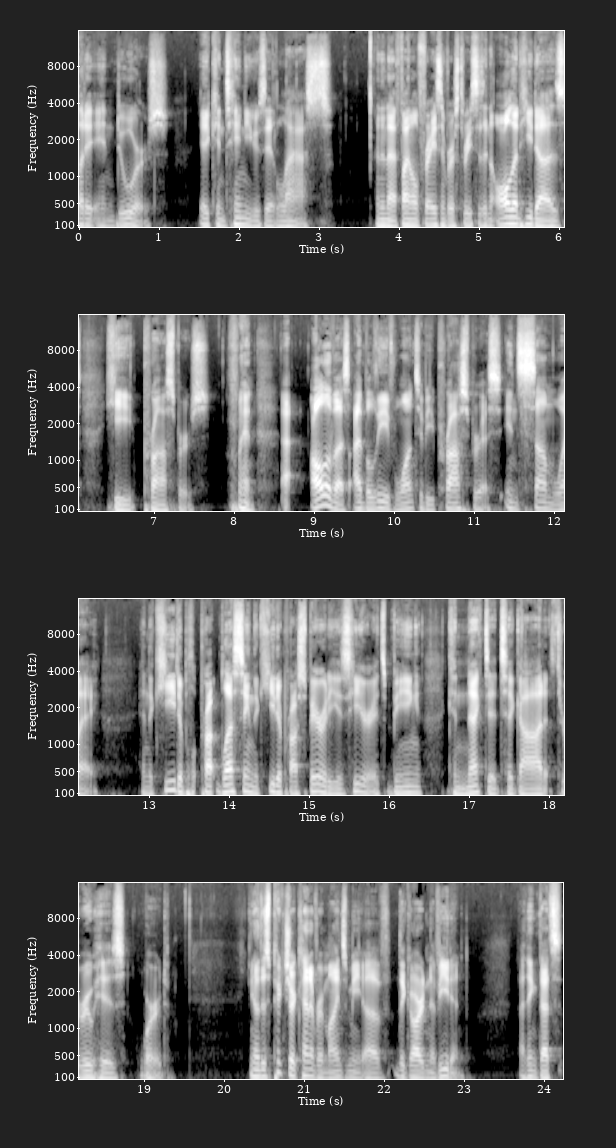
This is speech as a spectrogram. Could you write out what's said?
but it endures, it continues, it lasts. And then that final phrase in verse 3 says, In all that he does, he prospers. Man, uh, all of us, I believe, want to be prosperous in some way. And the key to blessing, the key to prosperity is here. It's being connected to God through his word. You know, this picture kind of reminds me of the Garden of Eden. I think that's,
